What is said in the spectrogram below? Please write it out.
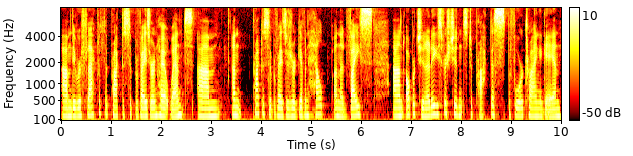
Um, they reflect with the practice supervisor on how it went. Um, and practice supervisors are given help and advice and opportunities for students to practice before trying again.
